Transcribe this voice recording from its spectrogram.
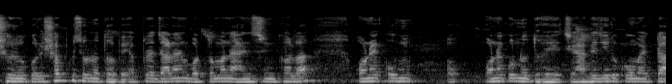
শুরু করে সব কিছু উন্নত হবে। আপনারা জানেন বর্তমানে আইন শৃঙ্খলা অনেক অনেক উন্নত হয়েছে। আগে যেরকম একটা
